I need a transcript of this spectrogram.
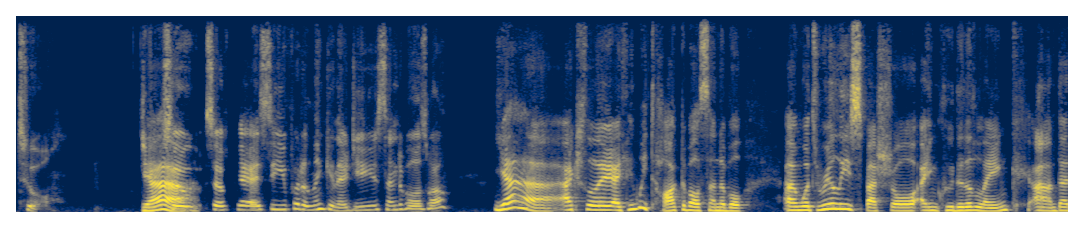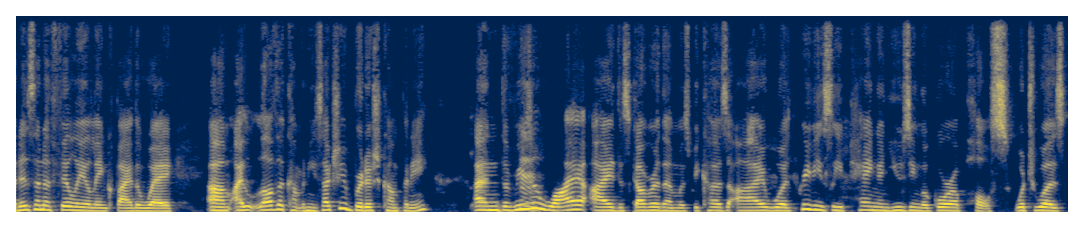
tool. Yeah. So, so okay, I see you put a link in there. Do you use Sendible as well? Yeah, actually, I think we talked about Sendible. Um, what's really special, I included a link. Um, that is an affiliate link, by the way. Um, I love the company. It's actually a British company. And the reason hmm. why I discovered them was because I was previously paying and using Agorapulse, which was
